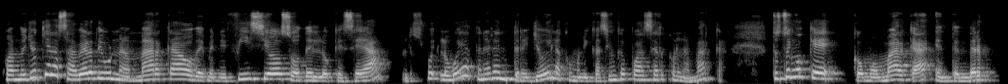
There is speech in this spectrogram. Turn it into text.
cuando yo quiera saber de una marca o de beneficios o de lo que sea, lo voy a tener entre yo y la comunicación que puedo hacer con la marca. Entonces, tengo que, como marca, entender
